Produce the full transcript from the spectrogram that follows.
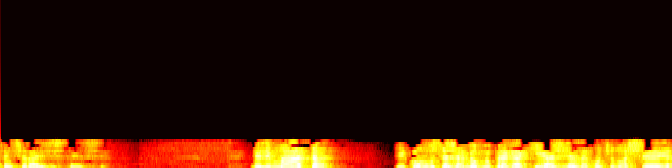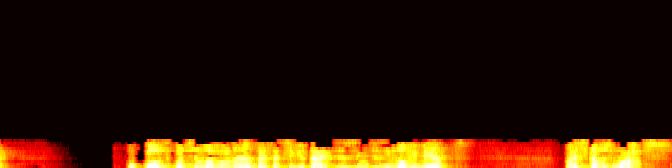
sem tirar a existência. Ele mata, e como você já me ouviu pregar aqui, a agenda continua cheia, o culto continua rolando, as atividades em desenvolvimento, mas estamos mortos.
